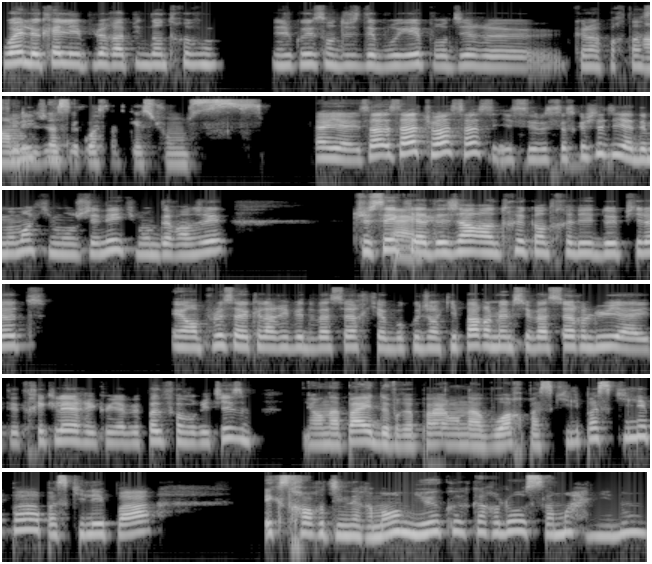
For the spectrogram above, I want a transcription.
Ouais, lequel est le plus rapide d'entre vous? Et du coup, ils sont dû se débrouiller pour dire euh, que l'important c'était mais déjà, c'est quoi cette question? C'est- Aïe, aïe. Ça, ça, tu vois, ça, c'est c'est- c'est ce que je t'ai dit. Il y a des moments qui m'ont gêné, qui m'ont dérangé. Tu sais qu'il y a déjà un truc entre les deux pilotes. Et en plus, avec l'arrivée de Vasseur, qu'il y a beaucoup de gens qui parlent, même si Vasseur, lui, a été très clair et qu'il n'y avait pas de favoritisme. Il n'y en a pas, il ne devrait pas en avoir parce qu'il parce qu'il est pas, parce qu'il est pas. extraordinairement mieux que Carlos. Samahni, non.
